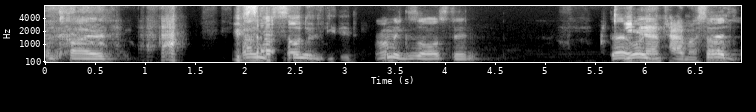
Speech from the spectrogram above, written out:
I'm tired. you I'm sound so defeated. I'm exhausted. That, Yeah, like, I'm tired myself. that Did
